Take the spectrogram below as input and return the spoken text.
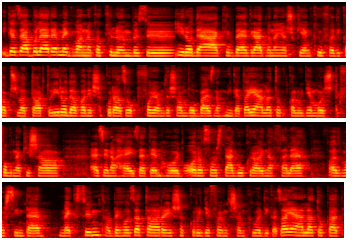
Igazából erre megvannak a különböző irodák, Belgrádban nagyon sok ilyen külföldi kapcsolattartó iroda van, és akkor azok folyamatosan bombáznak minket ajánlatokkal. Ugye most fognak is a, ezen a helyzeten, hogy Oroszország, Ukrajna fele az most szinte megszűnt a behozatalra, és akkor ugye folyamatosan küldik az ajánlatokat,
